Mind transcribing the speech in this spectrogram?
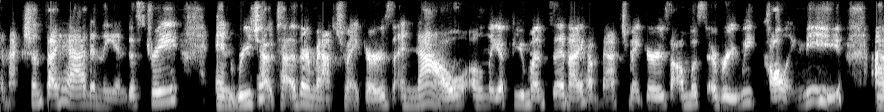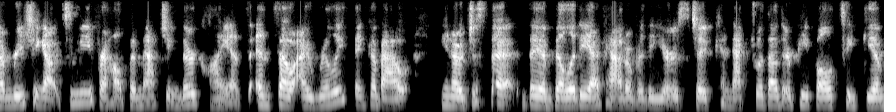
connections I had in the industry and reach out to other matchmakers. And now, only a few months in, I have matchmakers almost every week calling me, um, reaching out to me for help in matching their clients. And so I really think about you know, just the the ability I've had over the years to connect with other people, to give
